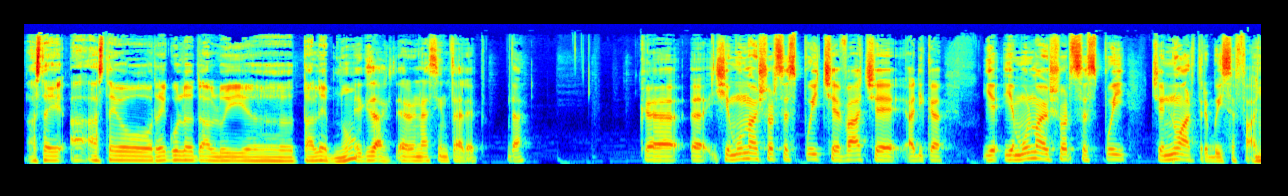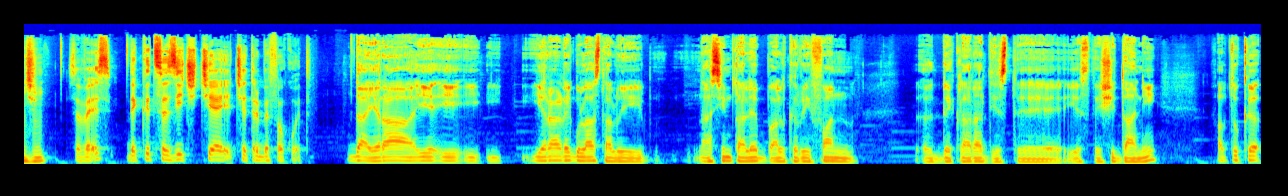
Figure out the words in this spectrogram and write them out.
Asta e, a, asta e o regulă a lui uh, Taleb, nu? Exact, de lui Nassim Taleb, da. Că uh, și e mult mai ușor să spui ceva ce... Adică e, e mult mai ușor să spui ce nu ar trebui să faci, uh-huh. să vezi, decât să zici ce, ce trebuie făcut. Da, era, e, e, era regula asta lui Nasim Taleb, al cărui fan uh, declarat este, este și Dani, faptul că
